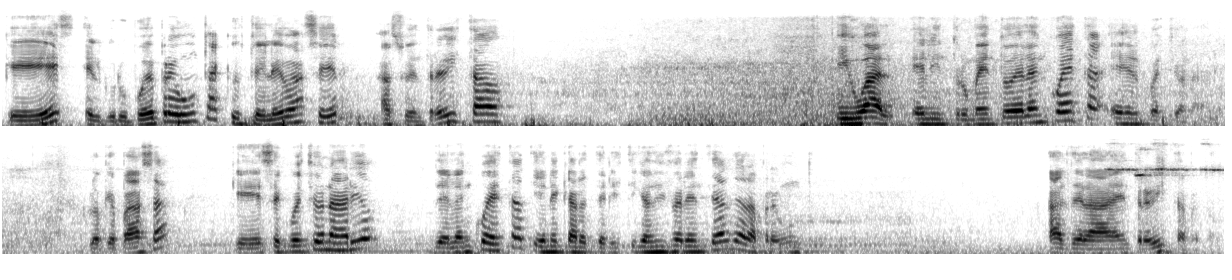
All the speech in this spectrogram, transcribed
Que es el grupo de preguntas que usted le va a hacer a su entrevistado. Igual, el instrumento de la encuesta es el cuestionario. Lo que pasa que ese cuestionario de la encuesta tiene características diferentes al de la pregunta. Al de la entrevista, perdón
